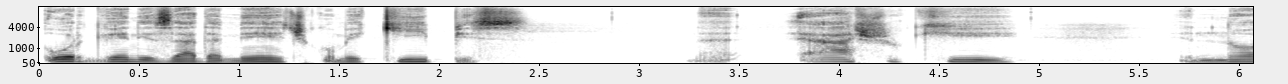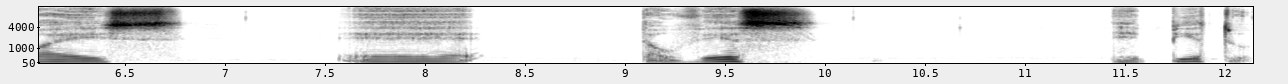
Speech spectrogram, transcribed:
organizadamente, como equipes, né? acho que nós é, talvez, repito,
